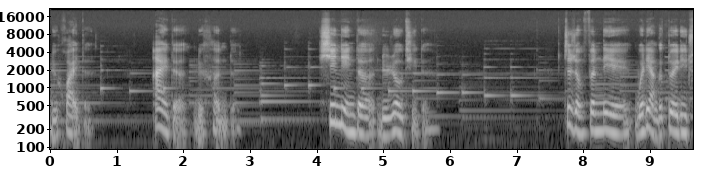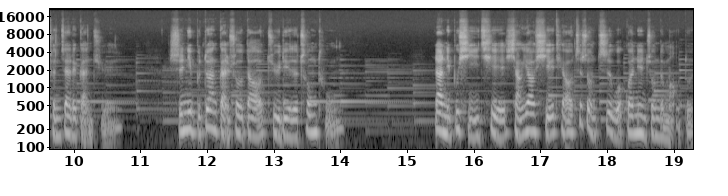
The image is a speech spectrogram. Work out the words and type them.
与坏的，爱的与恨的，心灵的与肉体的。这种分裂为两个对立存在的感觉。使你不断感受到剧烈的冲突，让你不惜一切想要协调这种自我观念中的矛盾。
